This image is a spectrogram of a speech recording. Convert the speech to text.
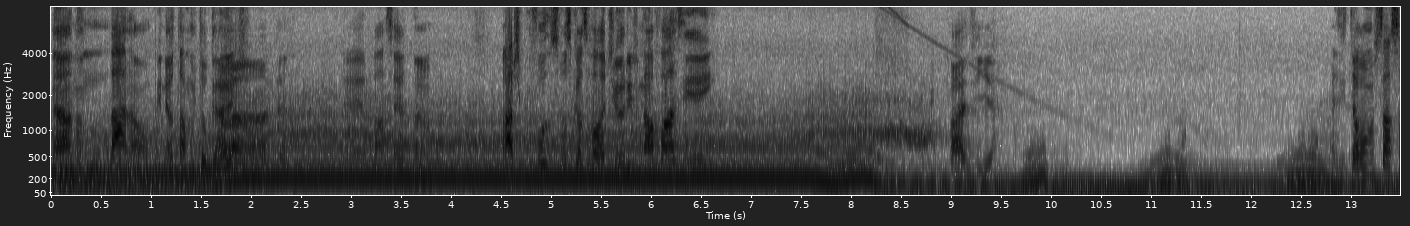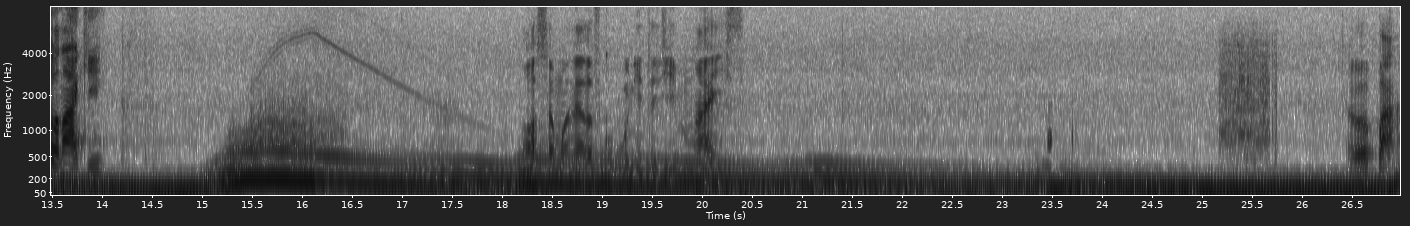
Não, não dá não. O pneu tá muito grande. Ela anda. É, não dá certo não. Acho que se fosse com as rodinhas original fazia, hein? Fazia. Mas então vamos estacionar aqui. Nossa, mano, ela ficou bonita demais. Opa!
